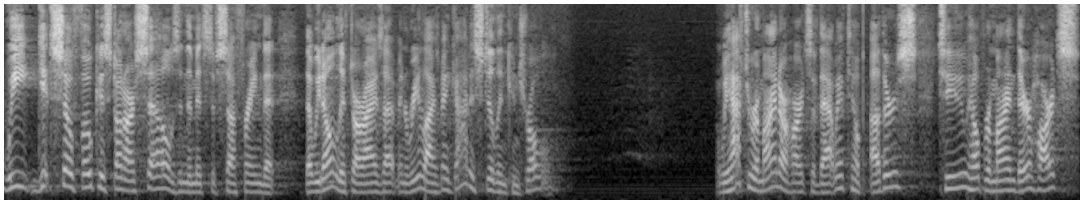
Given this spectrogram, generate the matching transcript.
we get so focused on ourselves in the midst of suffering that, that we don't lift our eyes up and realize, man, God is still in control. We have to remind our hearts of that. We have to help others to help remind their hearts.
